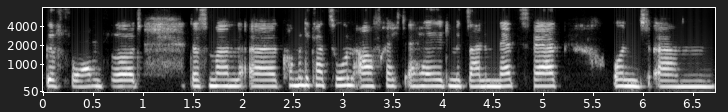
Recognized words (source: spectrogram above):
geformt wird, dass man äh, Kommunikation aufrechterhält mit seinem Netzwerk und ähm,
